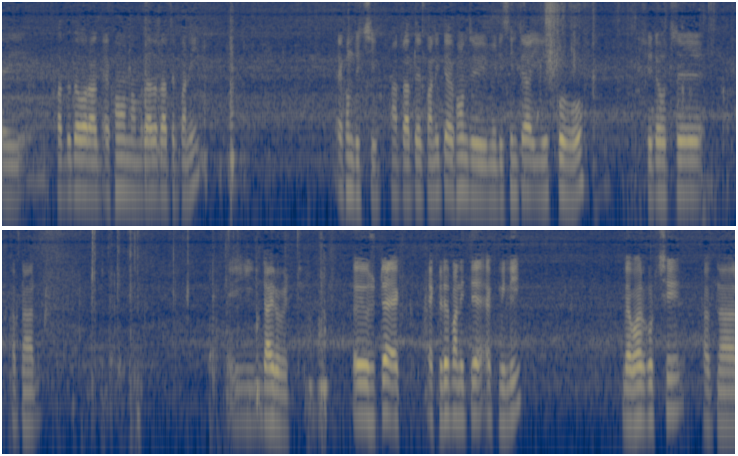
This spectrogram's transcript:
এই খাদ্য দেওয়ার এখন আমরা রাতের পানি এখন দিচ্ছি। আর রাতের পানিতে এখন যে মেডিসিনটা ইউজ করব, সেটা হচ্ছে আপনার এই ডাইরোভেট এই ওষুধটা এক এক লিটার পানিতে এক মিলি ব্যবহার করছি। আপনার,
